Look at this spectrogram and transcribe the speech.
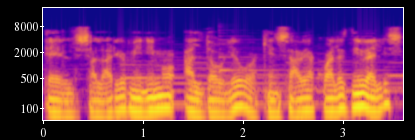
el salario mínimo al doble o a quién sabe a cuáles niveles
